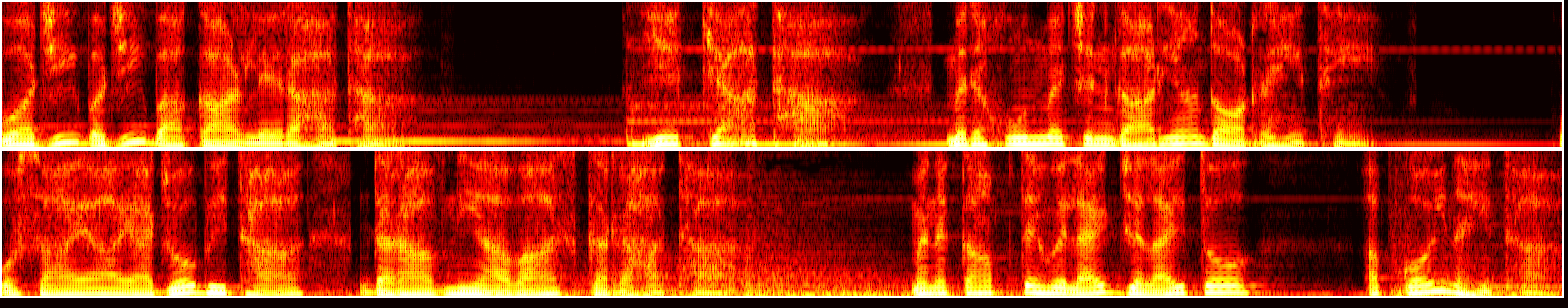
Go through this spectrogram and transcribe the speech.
वो अजीब अजीब आकार ले रहा था। ये क्या था? मेरे खून में चिंगारियाँ दौड़ रही थीं। वो साया या जो भी था, डरावनी आवाज़ कर रहा था। मैंने कांपते हुए लाइट जलाई तो अब कोई नहीं था।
